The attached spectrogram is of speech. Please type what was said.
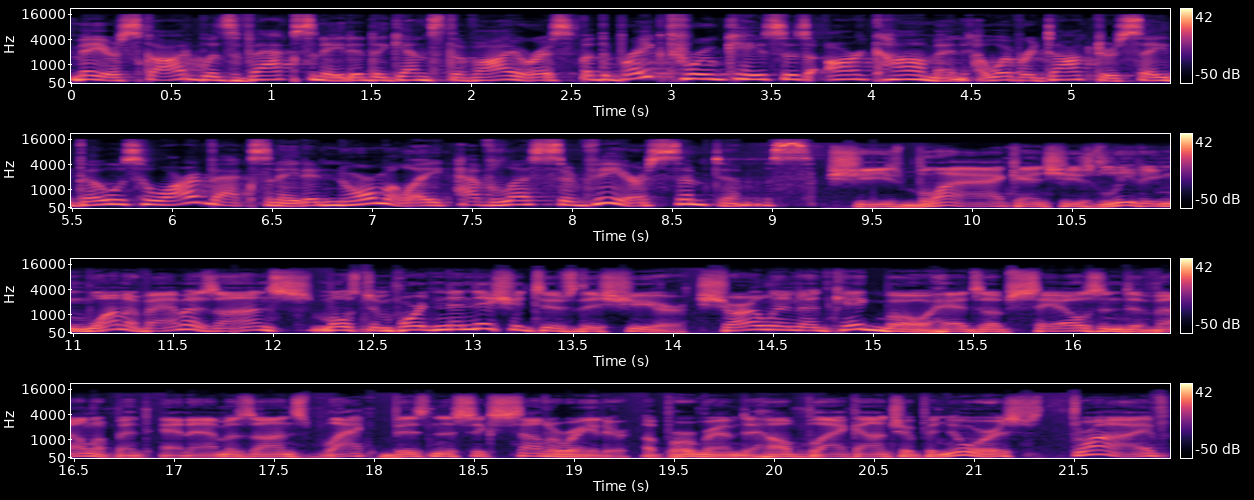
Mayor Scott was vaccinated against the virus, but the breakthrough cases are common. However, doctors say those who are vaccinated normally have less severe symptoms. She's black and she's leading one of Amazon's most important initiatives this year. Charlene Akigbo heads up sales and development at Amazon's Black Business Accelerator, a program to help black entrepreneurs thrive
